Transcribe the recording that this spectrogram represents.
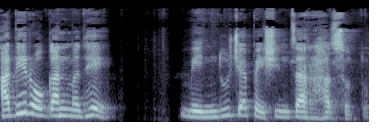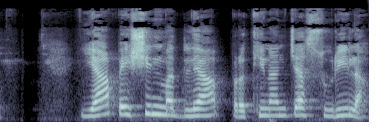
आदी रोगांमध्ये मेंदूच्या पेशींचा ऱ्हास होतो. या पेशींमधल्या प्रथिनांच्या सुरीला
